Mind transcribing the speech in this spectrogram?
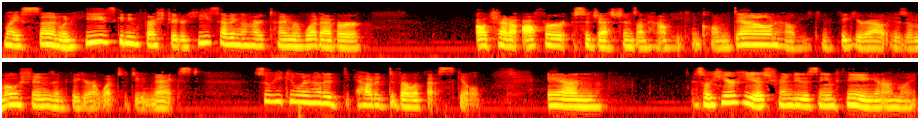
my son when he's getting frustrated, he's having a hard time, or whatever. I'll try to offer suggestions on how he can calm down, how he can figure out his emotions, and figure out what to do next, so he can learn how to how to develop that skill. And so here he is trying to do the same thing, and I'm like,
